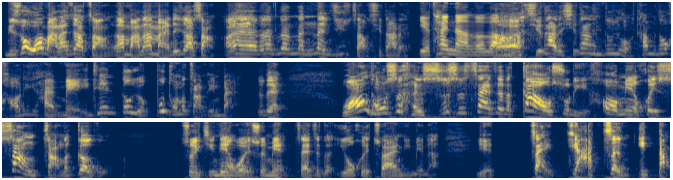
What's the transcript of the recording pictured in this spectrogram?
你说我马上就要涨，啊，马上买的就要涨，哎，那那那那你去找其他人，也太难了啦。呃，其他的其他人都有，他们都好厉害，每天都有不同的涨停板，对不对？王彤是很实实在在的告诉你后面会上涨的个股，所以今天我也顺便在这个优惠专案里面呢，也再加赠一档。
